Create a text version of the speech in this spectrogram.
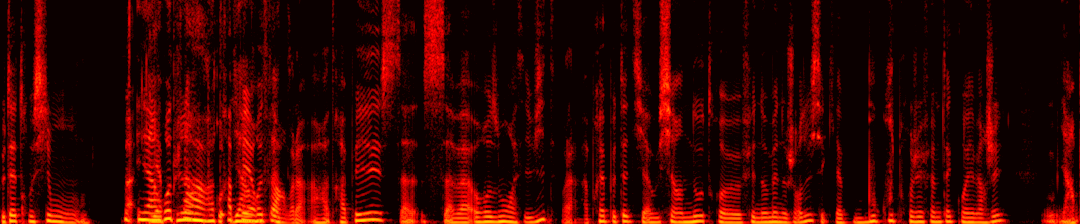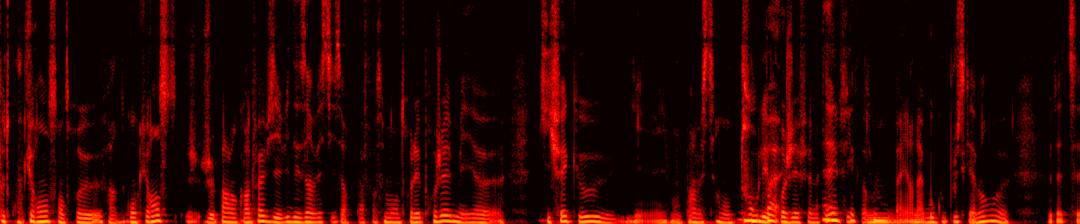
Peut-être aussi, on, bah, il y a un retard à rattraper. Il y a un retard voilà, à rattraper. Ça, ça va heureusement assez vite. Voilà. Après, peut-être il y a aussi un autre euh, phénomène aujourd'hui, c'est qu'il y a beaucoup de projets Femtech qui ont émergé. Il y a un peu de concurrence entre, enfin, de concurrence. Je parle encore une fois vis-à-vis des investisseurs, pas forcément entre les projets, mais euh, qui fait que ils, vont pas investir dans tous les projets Femtech. Et comme bah, il y en a beaucoup plus qu'avant, euh, peut-être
